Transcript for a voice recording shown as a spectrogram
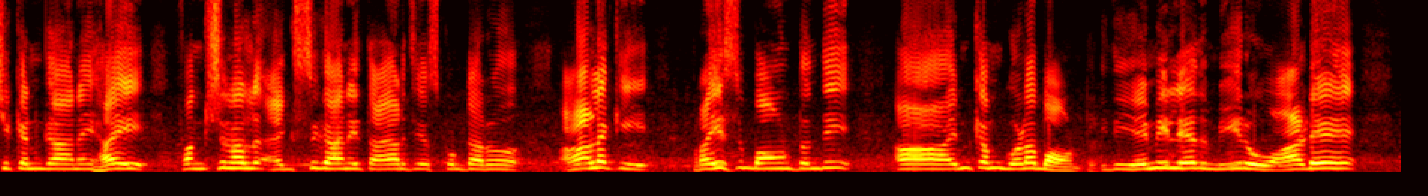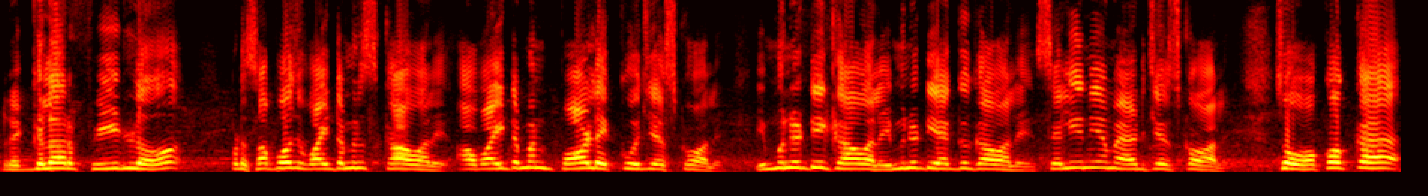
chicken కానీ హై ఫంక్షనల్ ఎగ్స్ కానీ తయారు చేసుకుంటారో వాళ్ళకి ప్రైస్ బాగుంటుంది ఇన్కమ్ కూడా బాగుంటుంది. ఇది ఏమీ లేదు మీరు వాడే రెగ్యులర్ ఫీడ్లో ఇప్పుడు సపోజ్ వైటమిన్స్ కావాలి. ఆ వైటమిన్ పాళ్ళు ఎక్కువ చేసుకోవాలి. ఇమ్యూనిటీ కావాలి. ఇమ్యూనిటీ ఎగ్ కావాలి. సెలీనియం యాడ్ చేసుకోవాలి. సో ఒక్కొక్క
